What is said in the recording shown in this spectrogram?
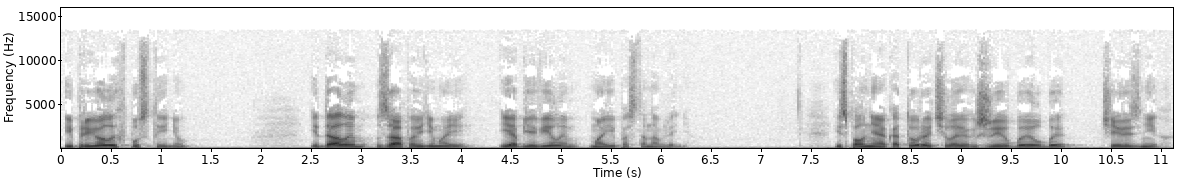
и привел их в пустыню, и дал им заповеди мои, и объявил им мои постановления, исполняя которые человек жив был бы через них.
